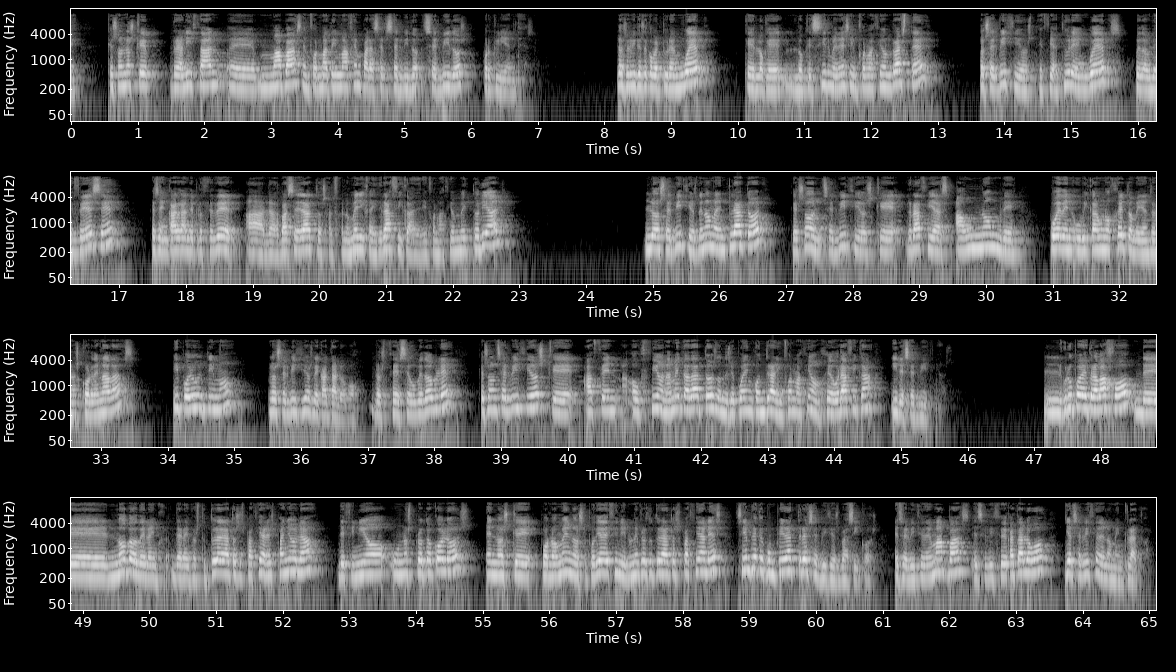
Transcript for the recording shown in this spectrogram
que son los que realizan eh, mapas en formato imagen para ser servidos por clientes. Los servicios de cobertura en web que lo que, lo que sirven es información raster, los servicios de Feature en Webs, WFS, que se encargan de proceder a la base de datos alfanumérica y gráfica de la información vectorial, los servicios de nomenclator, que son servicios que gracias a un nombre pueden ubicar un objeto mediante unas coordenadas, y por último, los servicios de catálogo, los CSW, que son servicios que hacen opción a metadatos donde se puede encontrar información geográfica y de servicios. El grupo de trabajo del nodo de la, infraestructura de datos espacial española definió unos protocolos en los que por lo menos se podía definir una infraestructura de datos espaciales siempre que cumpliera tres servicios básicos, el servicio de mapas, el servicio de catálogo y el servicio de nomenclator.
